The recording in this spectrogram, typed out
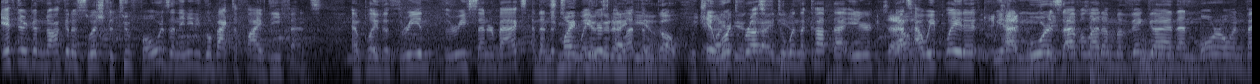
if they're not going to switch to two forwards, then they need to go back to five defense and play the three and three center backs and then Which the two might be a wingers good and let them go. Which it worked for good us to win the cup that year. That's how we played it. We had Exactly. Moor, Three, five, two. Zavaleta, Mavinga, and then Morrow and Be-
